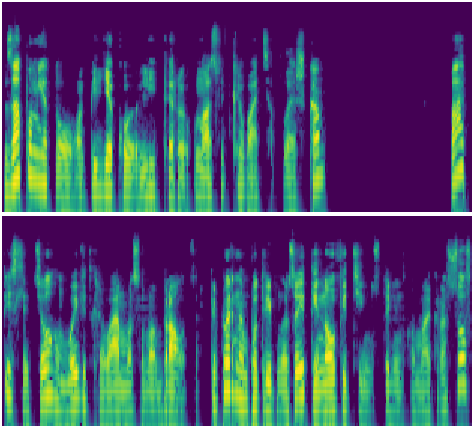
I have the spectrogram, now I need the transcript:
Запам'ятовуємо, під якою літерою у нас відкривається флешка. Та після цього ми відкриваємо з вами браузер. Тепер нам потрібно зайти на офіційну сторінку Microsoft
